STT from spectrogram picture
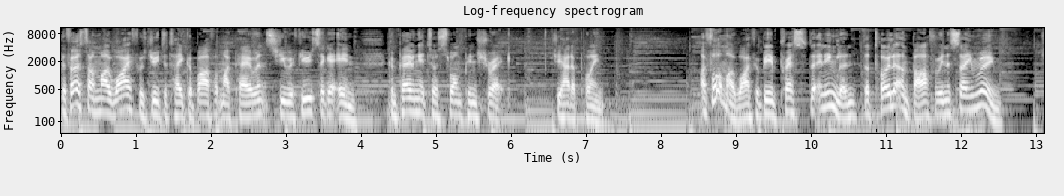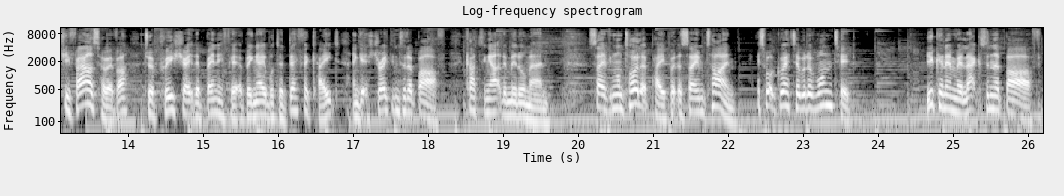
The first time my wife was due to take a bath at my parents', she refused to get in, comparing it to a swamp in Shrek. She had a point. I thought my wife would be impressed that in England the toilet and bath are in the same room. She fails, however, to appreciate the benefit of being able to defecate and get straight into the bath, cutting out the middleman, saving on toilet paper at the same time. It's what Greta would have wanted. You can then relax in the bath,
